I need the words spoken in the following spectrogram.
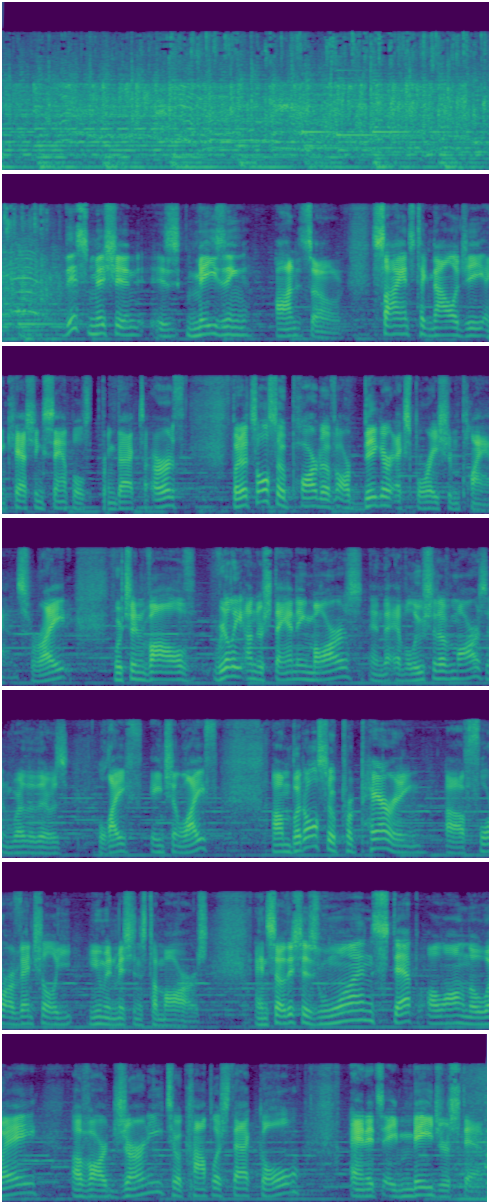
This mission is amazing on its own. Science, technology, and caching samples bring back to Earth, but it's also part of our bigger exploration plans, right? Which involve really understanding Mars and the evolution of Mars and whether there was life, ancient life, um, but also preparing uh, for eventual human missions to Mars. And so this is one step along the way of our journey to accomplish that goal, and it's a major step.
